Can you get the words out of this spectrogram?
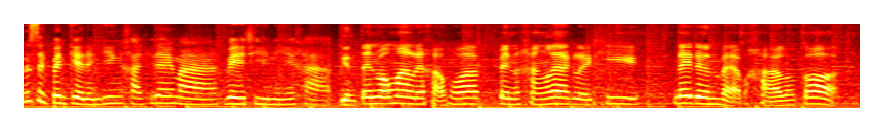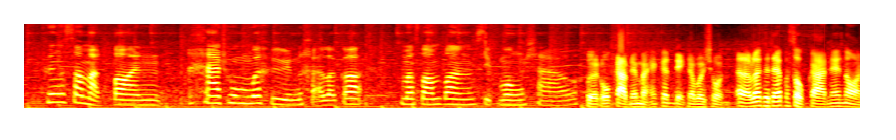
รู้สึกเป็นเกียรติอย่างยิ่งค่ะ ที่ได้มาเวทีนี้ค่ะ ตื่นเต้นมากๆเลยค่ะ เพราะว่าเป็นครั้งแรกเลยที่ได้เดินแบบค่ะ แล้วก็เพิ่งสมัครตอน5ทุ่มเมื่อคืนค่ะ แล้วก็ มาซ้อมตอน 10โมงเช้า เปิดโอกาสใหม่ๆให้กับเด็กเยาวชนอันดับแรกคือได้ประสบการณ์แน่นอน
